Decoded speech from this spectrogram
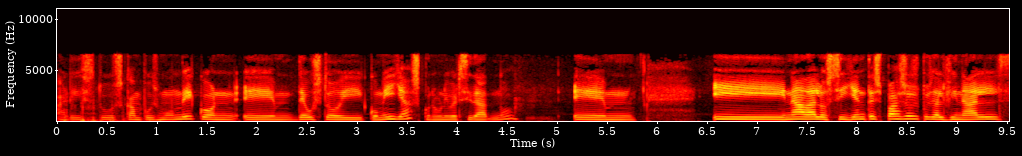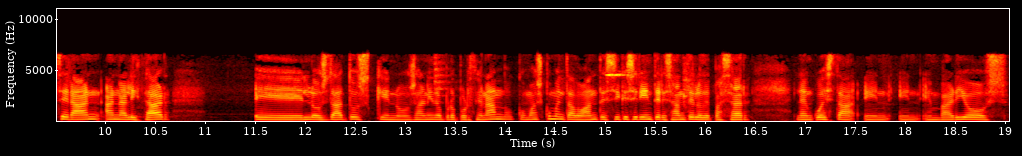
Aristus Campus Mundi, con eh, Deusto y Comillas, con la universidad, ¿no? Em, y nada, los siguientes pasos, pues al final serán analizar eh, los datos que nos han ido proporcionando. Como has comentado antes, sí que sería interesante lo de pasar la encuesta en, en varios,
